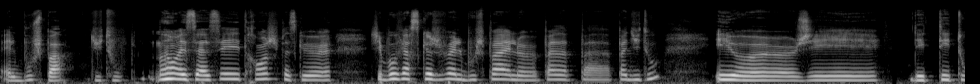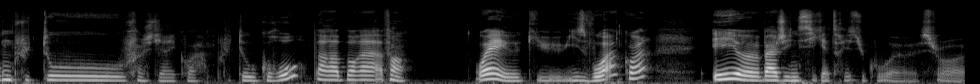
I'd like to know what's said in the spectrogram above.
elle bouge pas du tout. Non mais c'est assez étrange parce que j'ai beau faire ce que je veux, elle bouge pas, elle pas, pas, pas du tout. Et euh, j'ai des tétons plutôt, enfin je dirais quoi, plutôt gros par rapport à, enfin ouais, euh, qui ils se voient quoi. Et euh, bah, j'ai une cicatrice du coup euh, sur, euh,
